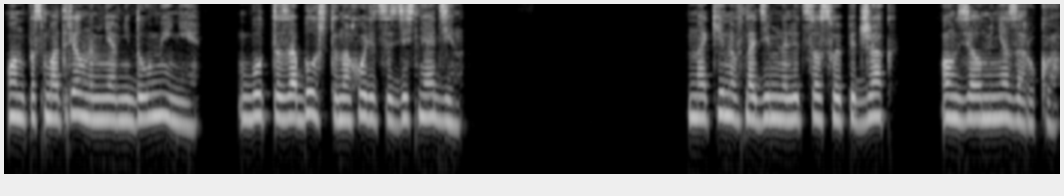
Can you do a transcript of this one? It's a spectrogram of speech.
Он посмотрел на меня в недоумении, будто забыл, что находится здесь не один. Накинув на Димина лицо свой пиджак, он взял меня за руку.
